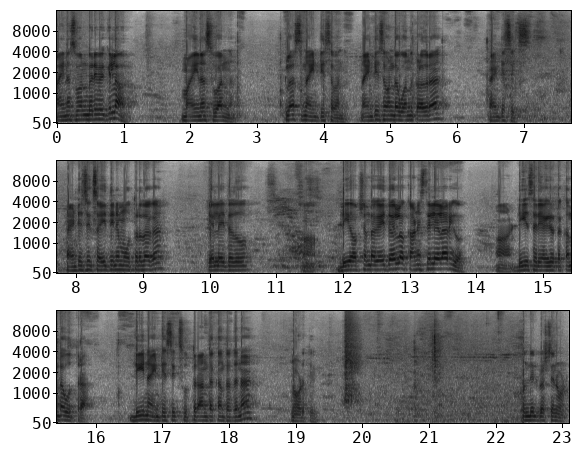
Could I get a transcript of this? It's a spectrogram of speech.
ಮೈನಸ್ ಒನ್ ಬರಿಬೇಕಿಲ್ಲ? Minus one plus ninety seven. Ninety ಸೆವೆನ್ದಾಗ ಒಂದು ಕಳೆದ್ರೆ ನೈಂಟಿ ಸಿಕ್ಸ್. ನೈಂಟಿ ಸಿಕ್ಸ್ ಐತಿ ನಿಮ್ಮ ಉತ್ತರದಾಗ? ಎಲ್ಲೈತದು ಹಾಂ. ಡಿ ಆಪ್ಷನ್ದಾಗ ಐತೋ ಇಲ್ಲೋ? ಕಾಣಿಸ್ತಿಲ್ಲ ಎಲ್ಲರಿಗೂ? ಹಾಂ, ಡಿ ಸರಿಯಾಗಿರ್ತಕ್ಕಂಥ ಉತ್ತರ. ಡಿ ನೈಂಟಿ ಸಿಕ್ಸ್ ಉತ್ತರ ಅಂತಕ್ಕಂಥದ್ದನ್ನು ನೋಡ್ತೀವಿ. ಮುಂದಿನ ಪ್ರಶ್ನೆ ನೋಡಿ.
